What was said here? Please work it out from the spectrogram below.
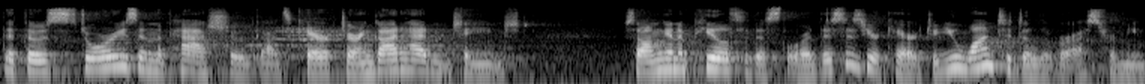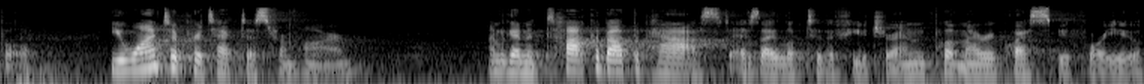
that those stories in the past showed God's character, and God hadn't changed. So I'm going to appeal to this, Lord. This is your character. You want to deliver us from evil, you want to protect us from harm. I'm going to talk about the past as I look to the future and put my requests before you.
